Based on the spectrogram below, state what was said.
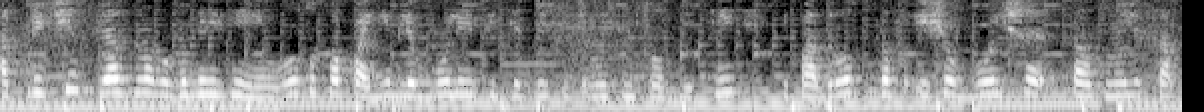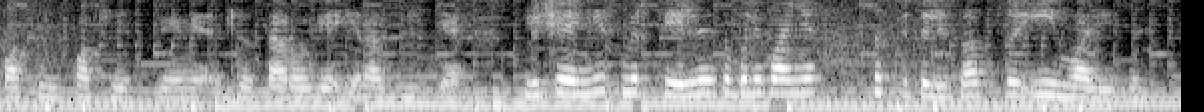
от причин, связанных с загрязнением воздуха, погибли более 5800 детей и подростков, еще больше столкнулись с опасными последствиями для здоровья и развития, включая несмертельные заболевания, госпитализацию и инвалидность.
